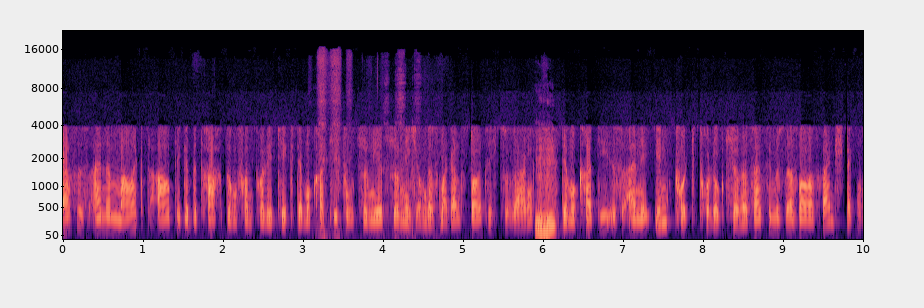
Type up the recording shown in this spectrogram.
Das ist eine marktartige Betrachtung von Politik. Demokratie funktioniert so nicht, um das mal ganz deutlich zu sagen. Mhm. Demokratie ist eine Input-Produktion. Das heißt, Sie müssen erstmal was reinstecken.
